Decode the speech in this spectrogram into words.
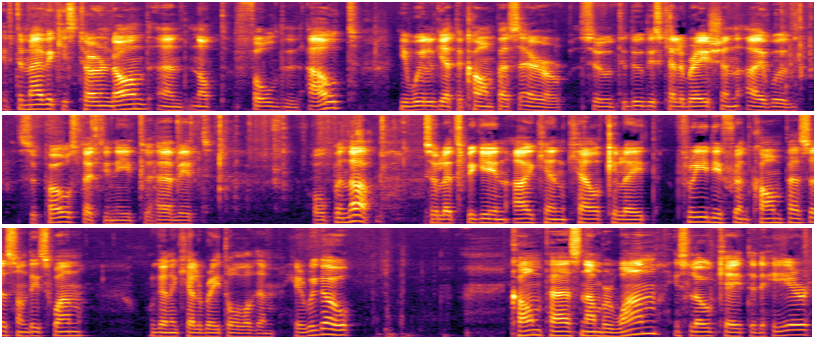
if the Mavic is turned on and not folded out, you will get a compass error. So to do this calibration, I would suppose that you need to have it opened up. So let's begin. I can calculate three different compasses on this one. We're gonna calibrate all of them. Here we go. Compass number one is located here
